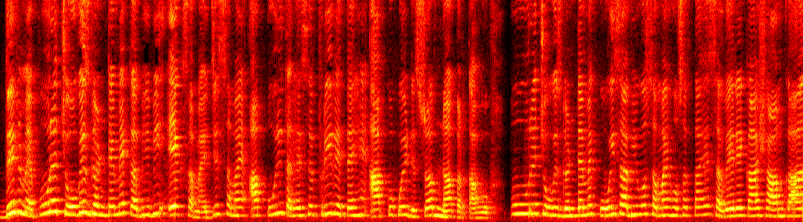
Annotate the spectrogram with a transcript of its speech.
दिन में, पूरे 24 घंटे में कभी भी एक समय, जिस समय आप पूरी तरह से फ्री रहते हैं, आपको कोई डिस्टर्ब ना करता हो। पूरे 24 घंटे में कोई सा भी वो समय हो सकता है। सवेरे का, शाम का,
